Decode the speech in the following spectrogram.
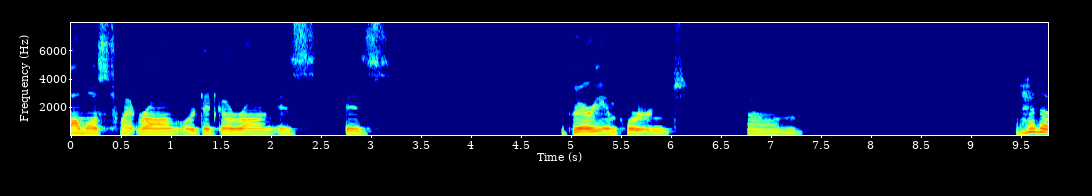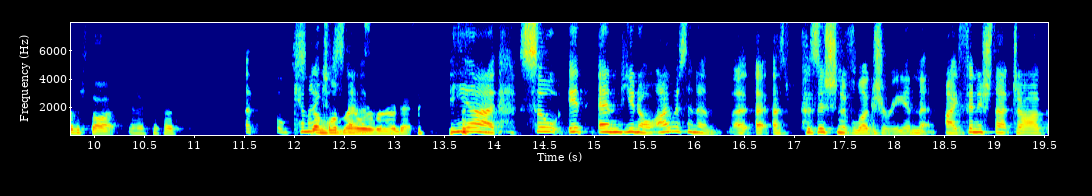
almost went wrong or did go wrong is is very important. Um, I had another thought, and I think I've Uh, oh, Can I stumbled just my way around it. Yeah so it and you know i was in a, a a position of luxury and i finished that job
